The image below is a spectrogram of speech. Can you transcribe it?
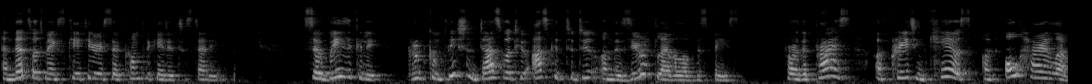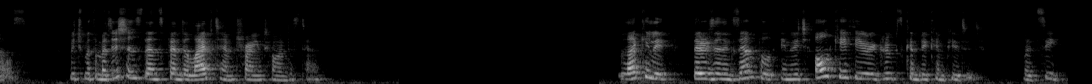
and that's what makes K-theory so complicated to study. So basically, group completion does what you ask it to do on the zeroth level of the space, for the price of creating chaos on all higher levels, which mathematicians then spend a lifetime trying to understand. Luckily, there is an example in which all K-theory groups can be computed. Let's see.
